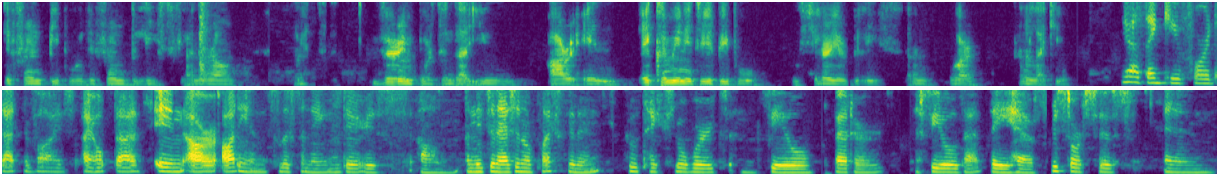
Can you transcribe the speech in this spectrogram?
different people with different beliefs flying around. It's very important that you are in a community of people who share your beliefs and who are kind of like you. Yeah, thank you for that advice. I hope that in our audience listening, there is um, an international black student who takes your words and feel better and feel that they have resources and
